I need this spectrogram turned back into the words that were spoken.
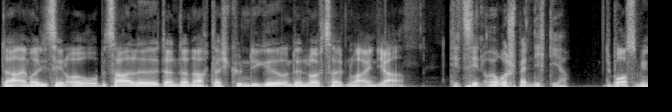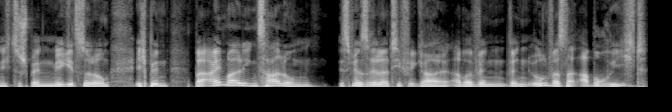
da einmal die 10 Euro bezahle, dann danach gleich kündige und dann läuft's halt nur ein Jahr. Die 10 Euro spende ich dir. Die brauchst du mir nicht zu spenden. Mir geht's nur darum, ich bin bei einmaligen Zahlungen ist mir das relativ egal. Aber wenn, wenn irgendwas nach Abo riecht,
